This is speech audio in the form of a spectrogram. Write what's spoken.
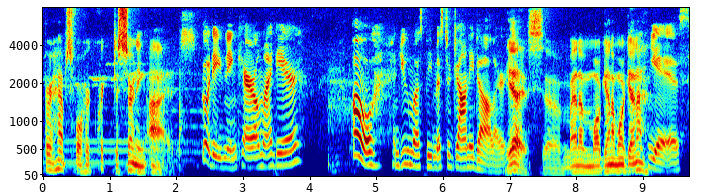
perhaps for her quick, discerning eyes. Good evening, Carol, my dear. Oh, and you must be Mr. Johnny Dollar. Yes, uh, Madam Morgana Morgana? Yes.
